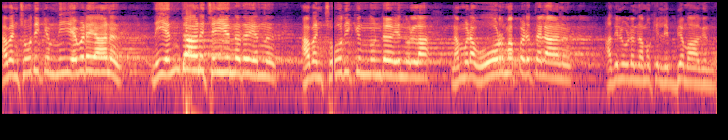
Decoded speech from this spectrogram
അവൻ ചോദിക്കും നീ എവിടെയാണ്? നീ എന്താണ് ചെയ്യുന്നത് എന്ന് അവൻ ചോദിക്കുന്നുണ്ട് എന്നുള്ള നമ്മുടെ ഓർമ്മപ്പെടുത്തലാണ് അതിലൂടെ നമുക്ക് ലഭ്യമാകുന്നത്.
